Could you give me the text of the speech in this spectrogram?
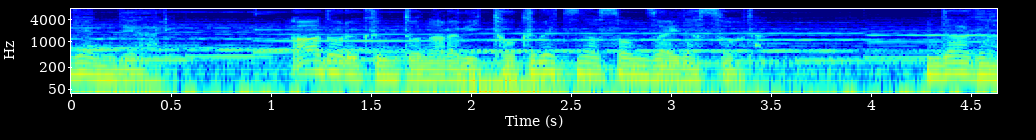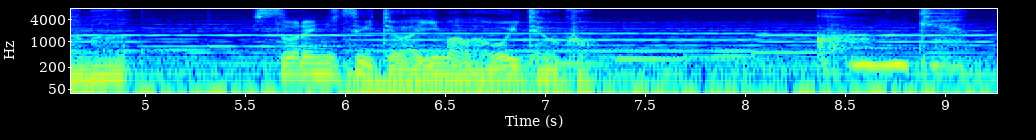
源でありアドル君と並び特別な存在だそうだ。だがまあそれについては今は置いておこう。根源。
